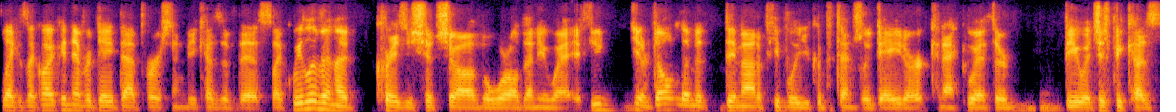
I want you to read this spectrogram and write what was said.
like, it's like, oh, I could never date that person because of this. Like, we live in a crazy shit show of a world anyway. If you, you know, don't limit the amount of people you could potentially date or connect with or be with just because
